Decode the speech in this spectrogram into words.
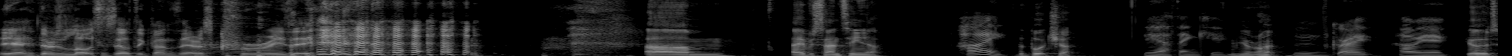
yeah, there was lots of Celtic fans there. It was crazy. Um, Ava Santina, Hi. the butcher. Yeah, thank you. You all right? Mm, great. How are you? Good.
